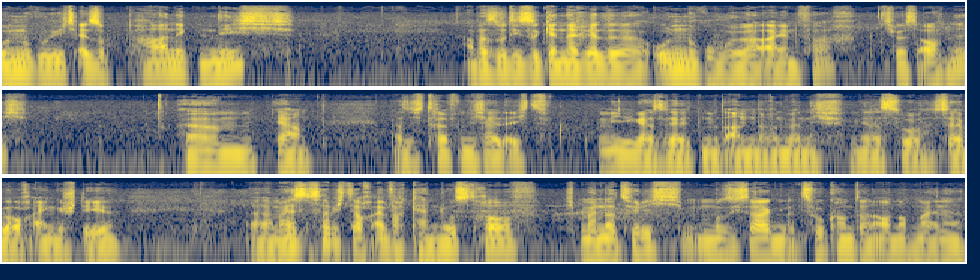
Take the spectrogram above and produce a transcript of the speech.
unruhig. Also Panik nicht. Aber so diese generelle Unruhe einfach. Ich weiß auch nicht. Ähm, ja, also ich treffe mich halt echt mega selten mit anderen, wenn ich mir das so selber auch eingestehe. Äh, meistens habe ich da auch einfach keine Lust drauf. Ich meine, natürlich muss ich sagen, dazu kommt dann auch noch meine,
